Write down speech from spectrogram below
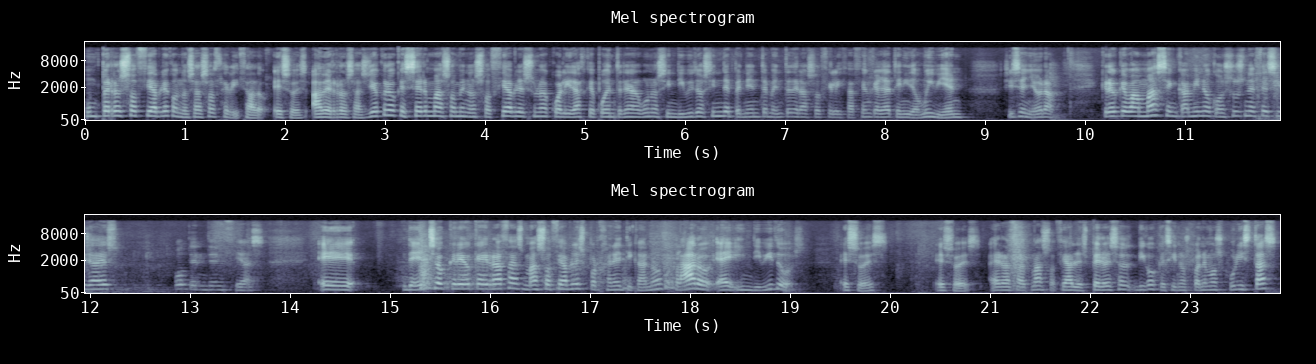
Un perro es sociable cuando se ha socializado. Eso es. A ver, Rosas, yo creo que ser más o menos sociable es una cualidad que pueden tener algunos individuos independientemente de la socialización que haya tenido. Muy bien. Sí, señora. Creo que va más en camino con sus necesidades o tendencias. Eh, de hecho, creo que hay razas más sociables por genética, ¿no? Claro, hay individuos. Eso es. Eso es. Hay razas más sociables. Pero eso digo que si nos ponemos puristas,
